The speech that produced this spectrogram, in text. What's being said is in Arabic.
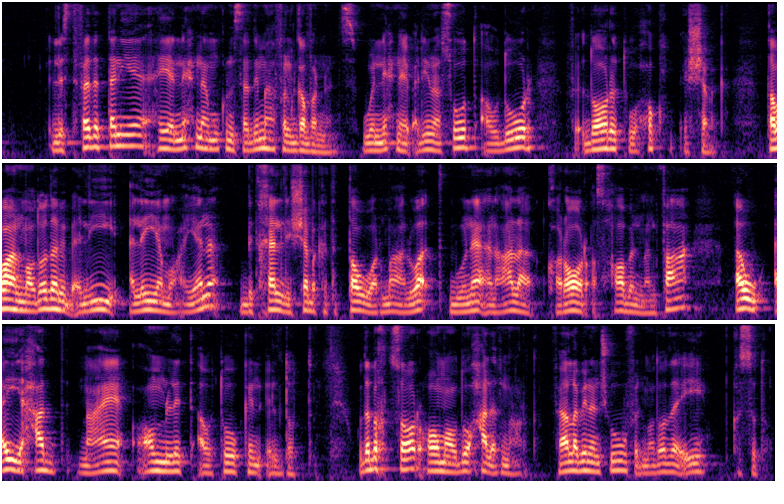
الاستفادة التانية هي إن إحنا ممكن نستخدمها في ال governance وإن إحنا يبقى لينا صوت أو دور في إدارة وحكم الشبكة. طبعا الموضوع ده بيبقى ليه آلية معينة بتخلي الشبكة تتطور مع الوقت بناء على قرار أصحاب المنفعة أو أي حد معاه عملة أو token الدوت وده باختصار هو موضوع حلقة النهاردة. فيلا بينا نشوف الموضوع ده إيه قصته.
